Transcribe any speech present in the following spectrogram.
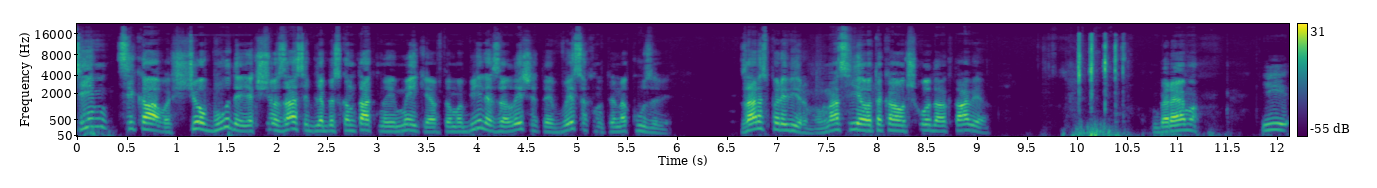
Всім цікаво, що буде, якщо засіб для безконтактної мийки автомобіля залишити висохнути на кузові. Зараз перевіримо. У нас є отака от шкода Octavia. Беремо і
